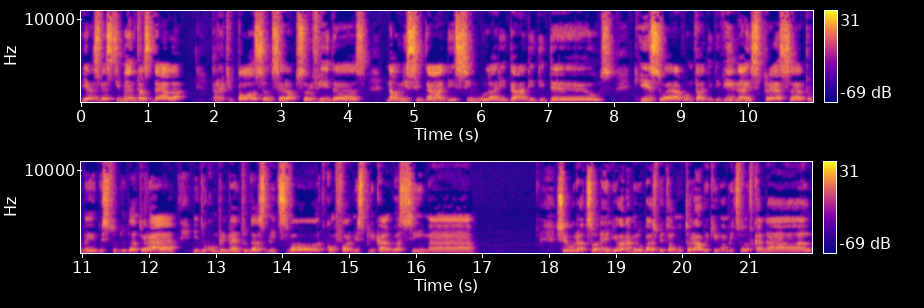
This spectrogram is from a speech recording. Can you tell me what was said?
e as vestimentas dela, para que possam ser absorvidas na unicidade e singularidade de Deus isso é a vontade divina expressa por meio do estudo da Torá e do cumprimento das mitzvot, conforme explicado acima. שהוא רצון העליון המלובש בתלמוד תורה ובקיום המצוות כנ"ל.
